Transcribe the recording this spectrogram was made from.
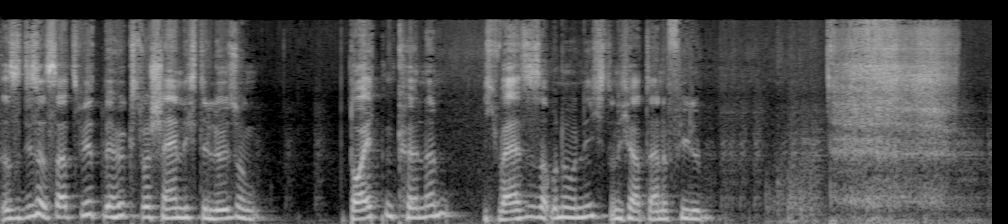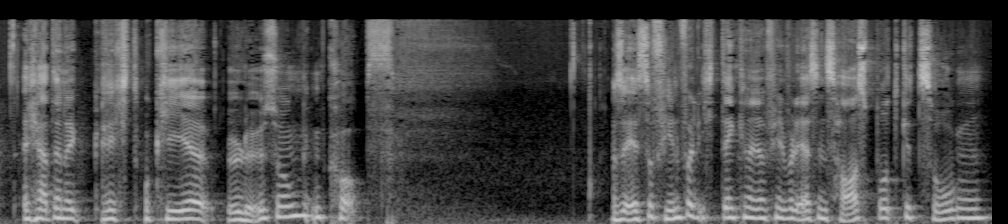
also dieser Satz wird mir höchstwahrscheinlich die Lösung deuten können. Ich weiß es aber noch nicht und ich hatte eine viel, ich hatte eine recht okaye Lösung im Kopf. Also er ist auf jeden Fall, ich denke auf jeden Fall, er ist ins Hausboot gezogen,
